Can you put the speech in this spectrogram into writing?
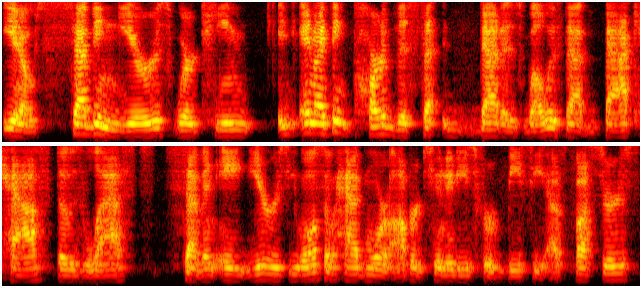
you know, seven years where team, and I think part of this that as well as that back half, those last seven, eight years, you also had more opportunities for BCS busters.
